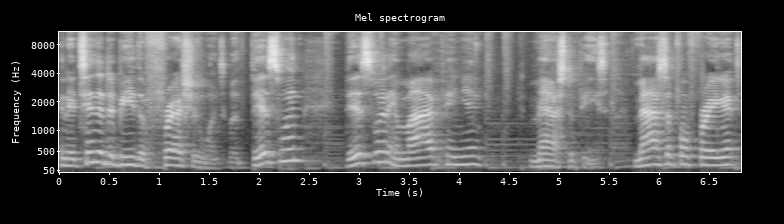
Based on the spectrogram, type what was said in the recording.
and it tended to be the fresher ones. But this one, this one, in my opinion, masterpiece. Masterful fragrance,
